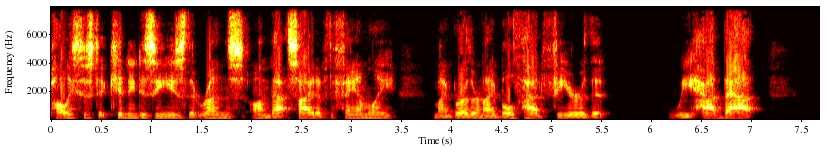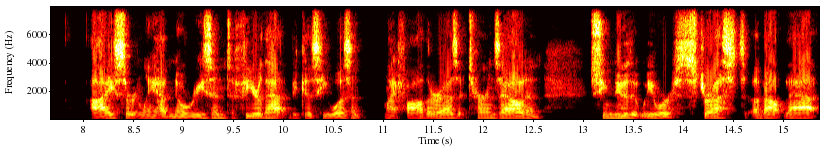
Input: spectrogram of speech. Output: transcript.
polycystic kidney disease that runs on that side of the family. My brother and I both had fear that we had that. I certainly had no reason to fear that because he wasn't my father, as it turns out. And she knew that we were stressed about that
